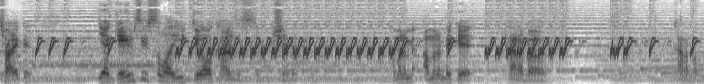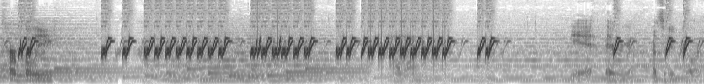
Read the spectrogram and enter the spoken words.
That's right. Could. Yeah, games used to let you do all kinds of stupid shit. I'm gonna. I'm gonna make it kind of a. Kind of a purpley. Yeah, there we go. That's a good color.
